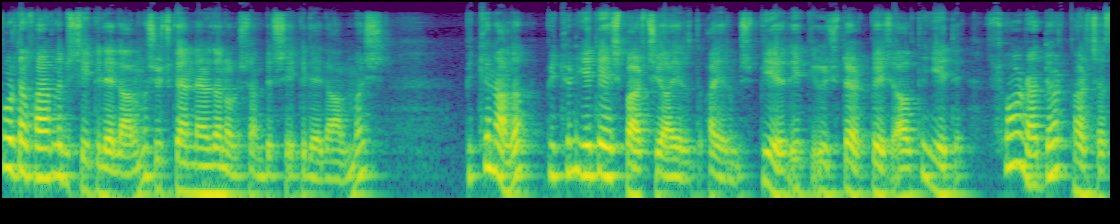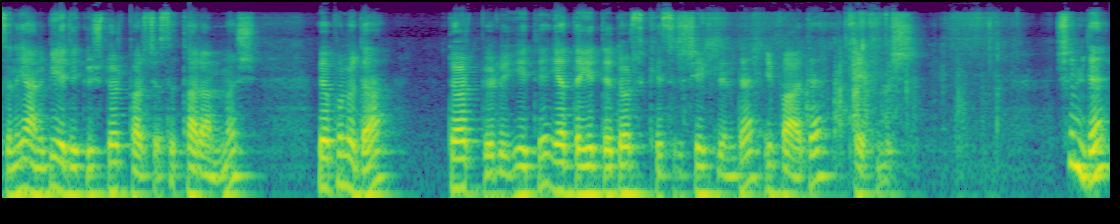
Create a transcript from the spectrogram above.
Burada farklı bir şekil ele almış. Üçgenlerden oluşan bir şekil ele almış. Bütün alıp bütün 7 eş parçaya ayırdı, ayırmış. 1, 2, 3, 4, 5, 6, 7. Sonra 4 parçasını yani 1, 2, 3, 4 parçası taranmış. Ve bunu da 4 bölü 7 ya da 7'de 4 kesiri şeklinde ifade etmiş. Şimdi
